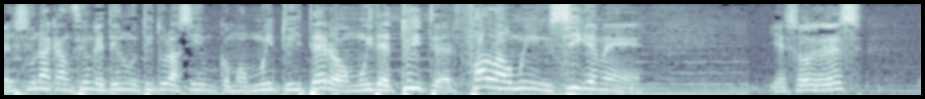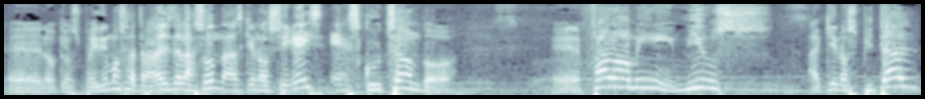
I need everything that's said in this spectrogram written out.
es una canción que tiene un título así como muy o muy de Twitter. Follow me, sígueme. Y eso es eh, lo que os pedimos a través de las ondas, que nos sigáis escuchando. Eh, follow me, Muse, aquí en Hospital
